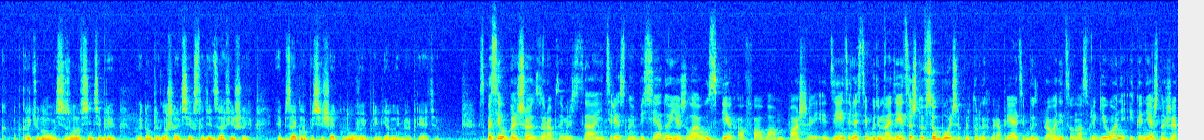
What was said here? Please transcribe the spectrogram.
к открытию нового сезона в сентябре, поэтому приглашаем всех следить за афишей и обязательно посещать новые премьерные мероприятия. Спасибо большое, Зураб Замирович, за интересную беседу. Я желаю успехов а, вам в вашей деятельности. Будем надеяться, что все больше культурных мероприятий будет проводиться у нас в регионе и, конечно же,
